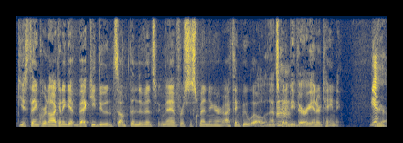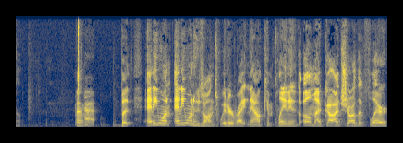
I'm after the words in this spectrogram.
Do you think we're not going to get Becky doing something to Vince McMahon for suspending her? I think we will, and that's going to be very entertaining. Yeah. Yeah. Um, but anyone anyone who's on Twitter right now complaining, "Oh my God, Charlotte Flair,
